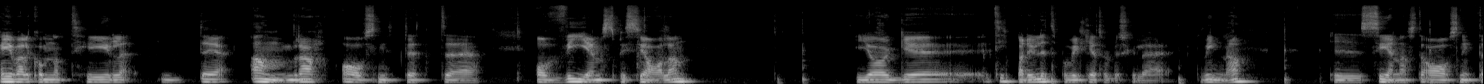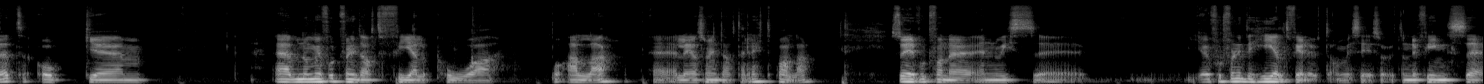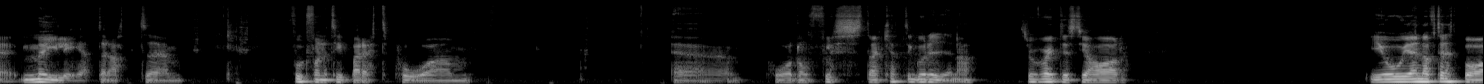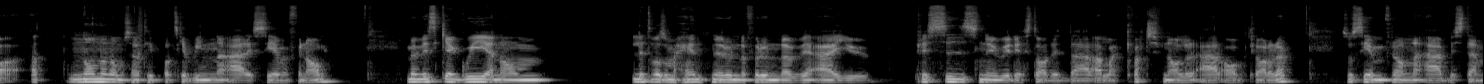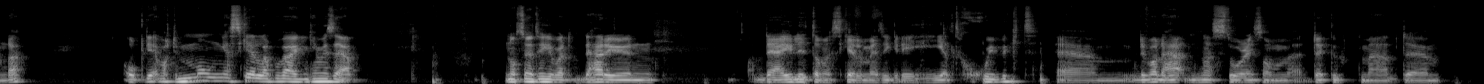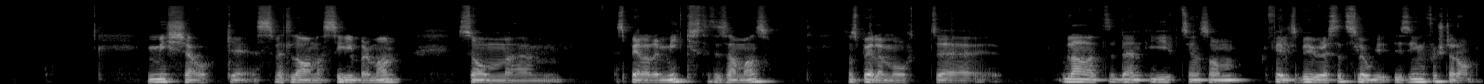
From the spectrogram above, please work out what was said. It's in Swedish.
Hej och välkomna till det andra avsnittet eh, av VM-specialen. Jag eh, tippade lite på vilka jag trodde skulle vinna i senaste avsnittet och eh, även om jag fortfarande inte haft fel på, på alla, eh, eller jag som inte haft rätt på alla, så är det fortfarande en viss eh, jag är fortfarande inte helt fel ute om vi säger så, utan det finns eh, möjligheter att eh, fortfarande tippa rätt på ehm, eh, på de flesta kategorierna. Jag tror faktiskt jag har Jo, jag har ändå haft rätt på att någon av dem som jag tippat ska vinna är i semifinal. Men vi ska gå igenom lite vad som har hänt nu runda för runda. Vi är ju precis nu i det stadiet där alla kvartsfinaler är avklarade. Så semifinalerna är bestämda. Och det har varit många skrällar på vägen kan vi säga. Något som jag tycker varit, det här är ju en det är ju lite av en skräll men jag tycker det är helt sjukt. Ehm, det var det här, den här storyn som dök upp med ehm, Mischa och eh, Svetlana Silberman som ehm, spelade mixed tillsammans som spelar mot eh, bland annat den Egyptien som Felix Bureset slog i sin första rond.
